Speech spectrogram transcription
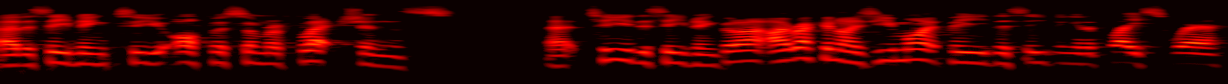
uh, this evening to offer some reflections uh, to you this evening. But I, I recognize you might be this evening in a place where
